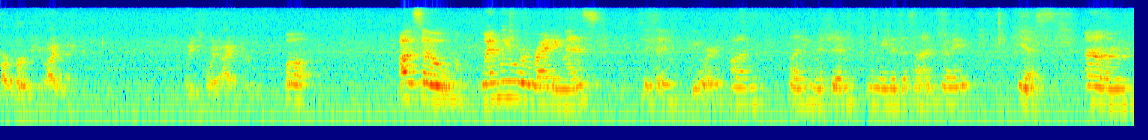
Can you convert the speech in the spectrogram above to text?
our purview, I think. At least the way I interpret. Well, uh, so when we were writing this, Susan, you were on planning commission when we did the signs, right? Yes. Um,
